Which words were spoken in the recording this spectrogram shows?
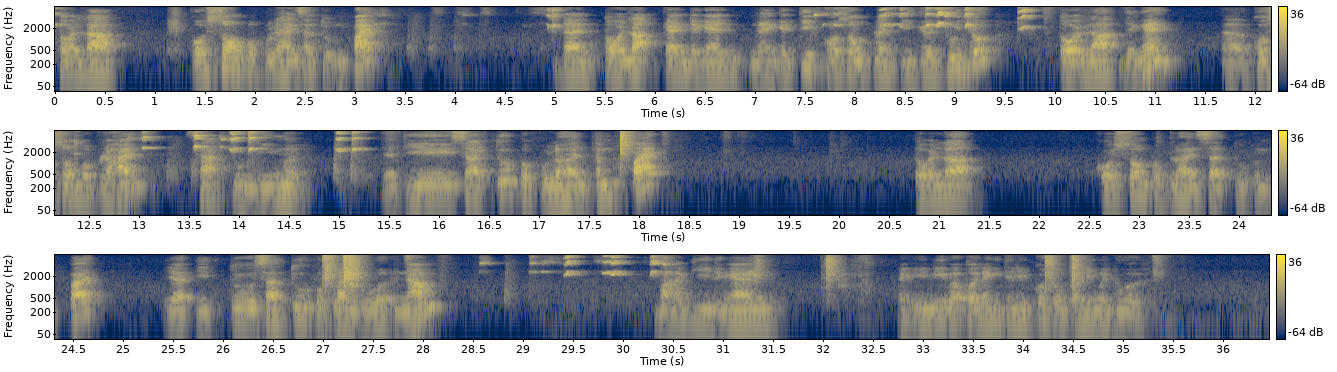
tolak 0.14 dan tolakkan dengan negatif 0.37 tolak dengan uh, 0.15 jadi 1.4 tolak 0.14 iaitu 1.26 bahagi dengan yang ini berapa? Negatif 0.52.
